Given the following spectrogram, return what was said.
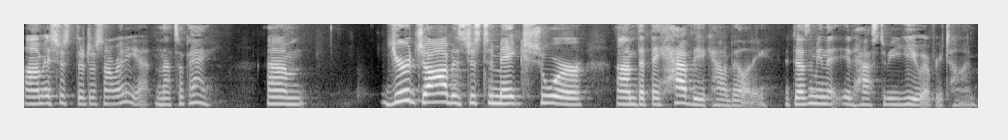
Um, it's just, they're just not ready yet. And that's okay. Um, your job is just to make sure um, that they have the accountability. It doesn't mean that it has to be you every time.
